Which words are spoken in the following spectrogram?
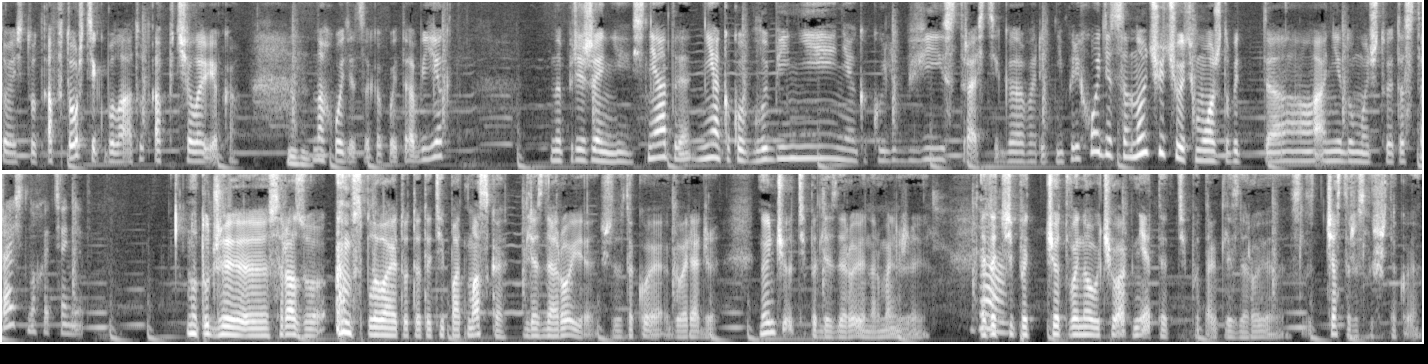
То есть тут об тортик была, а тут об человека. Мгм. Находится какой-то объект, напряжение снято, ни о какой глубине, ни о какой любви, страсти говорить не приходится. Но чуть-чуть, может быть, они думают, что это страсть, но хотя нет. Ну, тут же э, сразу всплывает вот эта типа отмазка для здоровья, что-то такое, говорят же. Ну ничего, типа для здоровья нормально же. Это Да. типа, что, твой новый чувак? Нет, это типа так для здоровья. Часто же слышишь такое.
